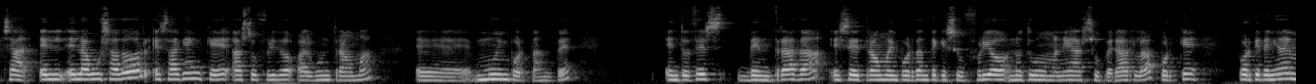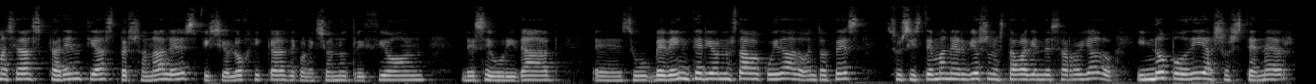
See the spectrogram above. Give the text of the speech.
O sea, el abusador es alguien que ha sufrido algún trauma eh, muy importante. Entonces, de entrada, ese trauma importante que sufrió no tuvo manera de superarla. ¿Por qué? Porque tenía demasiadas carencias personales, fisiológicas, de conexión nutrición, de seguridad. Eh, su bebé interior no estaba cuidado, entonces su sistema nervioso no estaba bien desarrollado y no podía sostener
